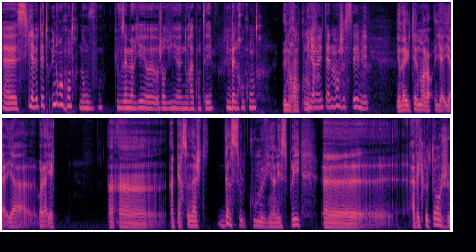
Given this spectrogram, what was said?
S'il y avait peut-être une rencontre dont que vous aimeriez aujourd'hui nous raconter, une belle rencontre? Une rencontre. Il y en a eu tellement, je sais, mais. Il y en a eu tellement. Alors, il y a, il y a, voilà, il y a un, un, un personnage qui d'un seul coup me vient à l'esprit. Euh, avec le temps, je,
